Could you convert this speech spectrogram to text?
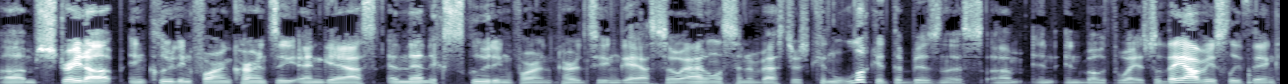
um, straight up, including foreign currency and gas, and then excluding foreign currency and gas. So analysts and investors can look at the business um, in, in both ways. So they obviously think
